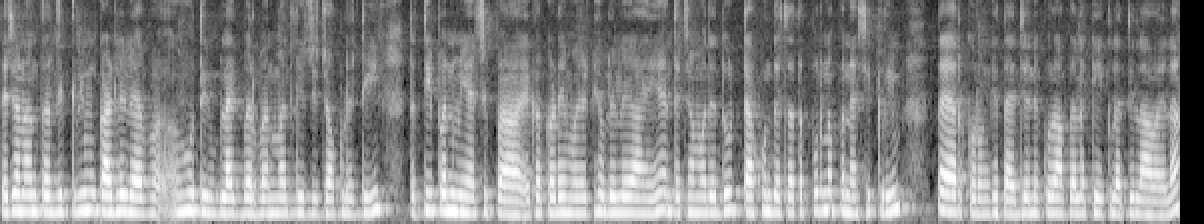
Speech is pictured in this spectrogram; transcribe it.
त्याच्यानंतर जी क्रीम काढलेली आहे- होती ब्लॅक बर्बनमधली जी चॉकलेटी तर ती पण मी अशी पा एका कढईमध्ये ठेवलेली आहे आणि त्याच्यामध्ये दूध टाकून त्याचं आता पूर्णपणे अशी क्रीम तयार करून घेत आहे जेणेकरून आपल्याला केकला ती लावायला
